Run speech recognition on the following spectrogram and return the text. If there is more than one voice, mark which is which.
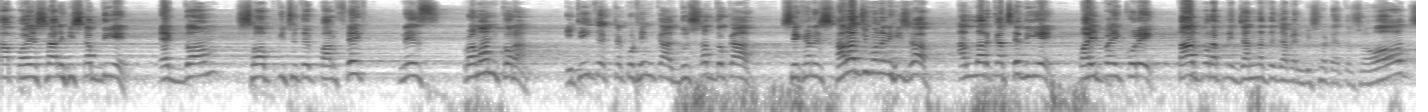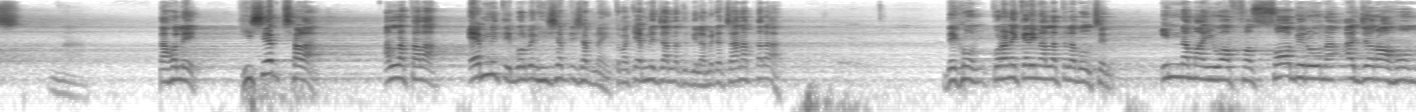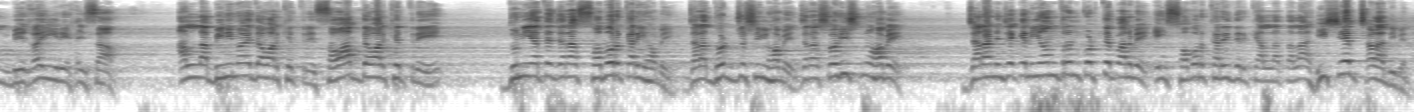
Speaker 1: পয়সার হিসাব দিয়ে একদম সব কিছুতে পারফেক্টনেস প্রমাণ করা, এটাই তো একটা কঠিন কাজ, দুঃসাধ্য কাজ। সেখানে সারা জীবনের হিসাব আল্লাহর কাছে দিয়ে পাই পাই করে তারপর আপনি জান্নাতে যাবেন, বিষয়টা এত সহজ না। তাহলে হিসেব ছাড়া আল্লাহ তালা এমনিতে বলবেন, হিসাব টিসাব নাই, তোমাকে এমনি জান্নাতে দিলাম, এটা চান আপনারা? দেখুন, কোরআনে কারিম আল্লাহ তালা বলছেন, ইন্নামা সাবিরুনা আজরাহুম হিসাব। আল্লাহ বিনিময় দেওয়ার ক্ষেত্রে, সওয়াব দেওয়ার ক্ষেত্রে দুনিয়াতে যারা সবরকারী হবে, যারা ধৈর্যশীল হবে, যারা সহিষ্ণু হবে, যারা নিজেকে নিয়ন্ত্রণ করতে পারবে, এই সবরকারীদেরকে আল্লাহ তালা হিসেব ছাড়া দিবেন।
